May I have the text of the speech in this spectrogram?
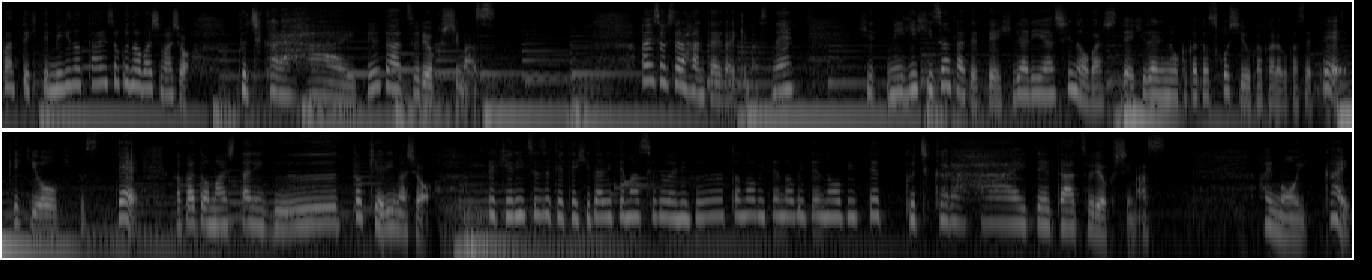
張ってきて右の体側伸ばしましょう。口から吐いて脱力します。はいそしたら反対側いきますね。右膝立てて左足伸ばして左のかかと少し床から浮かせて息を大きく吸ってかかと真下にぐっと蹴りましょう。で蹴り続けて左手まっすぐ上にぐっと伸びて伸びて伸びて口から吐いて脱力します。はいもう一回。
